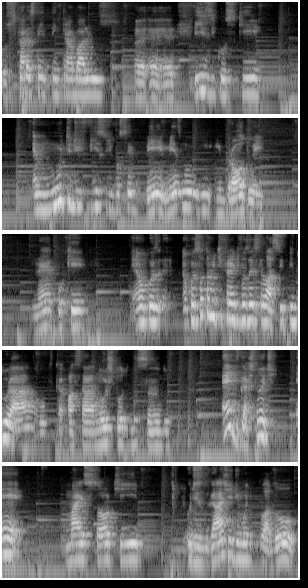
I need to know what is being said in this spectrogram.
Os caras têm, têm trabalhos é, é, é físicos que é muito difícil de você ver, mesmo em Broadway, né? Porque é uma coisa, é uma coisa totalmente diferente de você, sei lá, se pendurar ou ficar, passar a noite toda dançando. É desgastante? É. Mas só que o desgaste de manipulador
